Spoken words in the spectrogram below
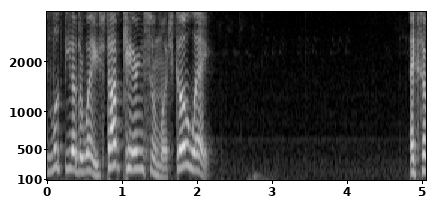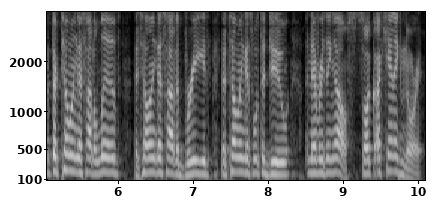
look the other way. Stop caring so much. Go away. Except they're telling us how to live. They're telling us how to breathe. They're telling us what to do and everything else. So I, I can't ignore it.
